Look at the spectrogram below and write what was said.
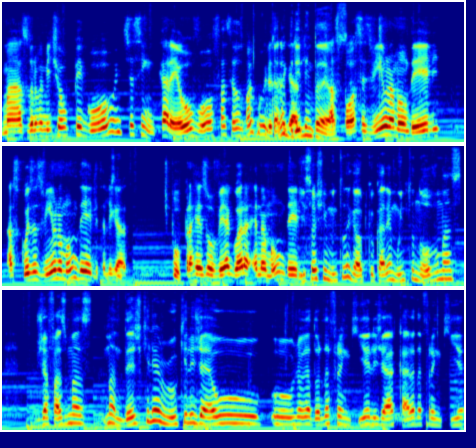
Mas o Donovan Mitchell pegou e disse assim, cara, eu vou fazer os bagulhos, o cara tá brilha em playoffs. As posses vinham na mão dele, as coisas vinham na mão dele, tá ligado? Sim. Tipo, para resolver agora é na mão dele. Isso eu achei muito legal, porque o cara é muito novo, mas já faz umas. Mano, desde que ele é rookie, ele já é o, o jogador da franquia, ele já é a cara da franquia.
